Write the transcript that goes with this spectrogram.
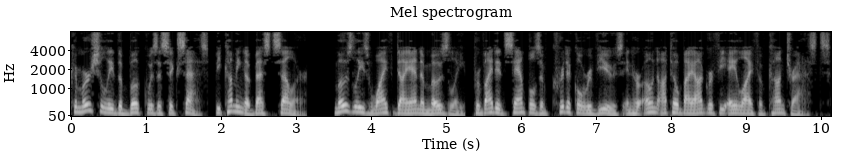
Commercially the book was a success, becoming a bestseller. Mosley's wife Diana Mosley, provided samples of critical reviews in her own autobiography A Life of Contrasts.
